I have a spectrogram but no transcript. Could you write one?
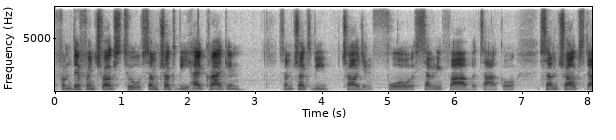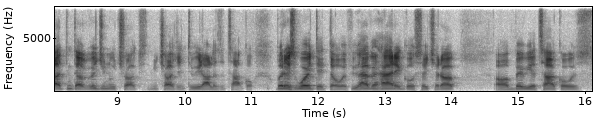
from different trucks too. Some trucks be head cracking. Some trucks be charging four seventy five a taco. Some trucks, I think the original trucks, be charging three dollars a taco. But it's worth it though. If you haven't had it, go search it up. Uh, Birria tacos.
